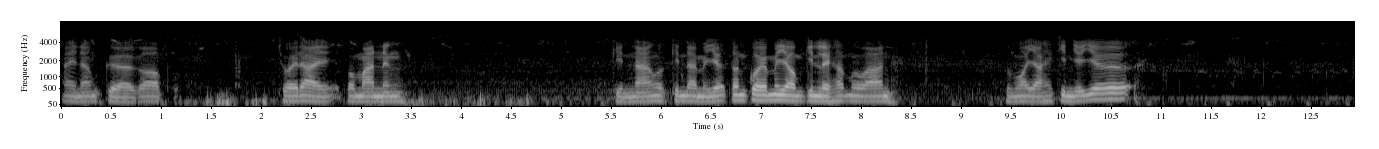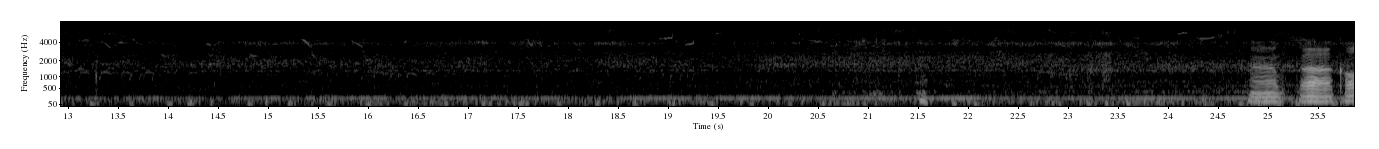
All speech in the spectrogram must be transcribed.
ให้น้ำเกลือก็ช่วยได้ประมาณหนึ่งกินน้ำก็กินได้ไม่เยอะ ต้นกล้วยไม่ยอมกินเลยครับเมื่อวานคุณหมออยากให้กินเยอะๆ ก็ขอ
